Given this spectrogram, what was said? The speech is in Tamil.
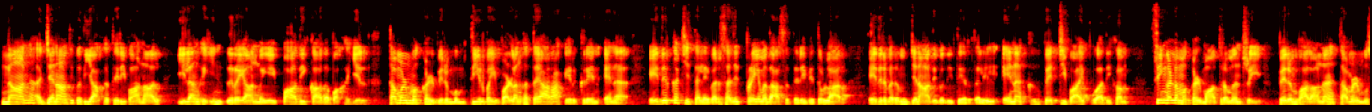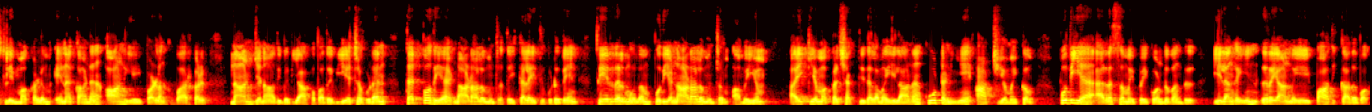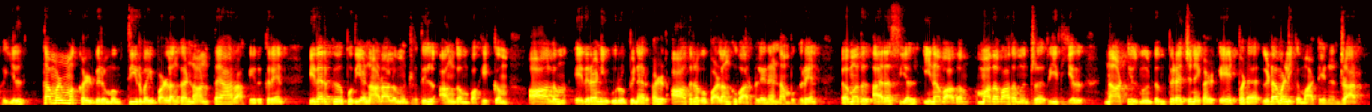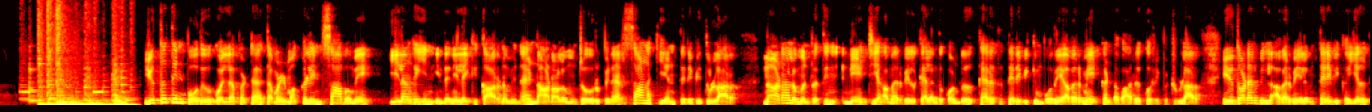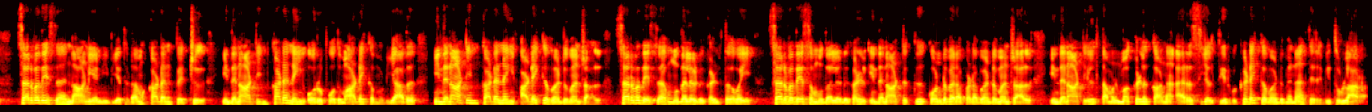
நான் ஜனாதிபதியாக தெரிவானால் இலங்கையின் இறையாண்மையை பாதிக்காத வகையில் தமிழ் மக்கள் விரும்பும் தீர்வை வழங்க தயாராக இருக்கிறேன் என எதிர்க்கட்சி தலைவர் சஜித் பிரேமதாச தெரிவித்துள்ளார். எதிர்வரும் ஜனாதிபதி தேர்தலில் எனக்கு வெற்றி வாய்ப்பு அதிகம். சிங்கள மக்கள் மாத்திரமன்றி பெரும்பாலான தமிழ் முஸ்லிம் மக்களும் எனக்கான ஆணையை வழங்குவார்கள். நான் ஜனாதிபதியாக பதவியேற்றவுடன் தற்போதைய நாடாளுமன்றத்தை கலைத்து விடுவேன். தேர்தல் மூலம் புதிய நாடாளுமன்றம் அமையும். ஐக்கிய மக்கள் சக்தி தலைமையிலான கூட்டணியே ஆட்சியமைக்கும் புதிய அரசமைப்பை கொண்டு வந்து இலங்கையின் இறையாண்மையை பாதிக்காத வகையில் தமிழ் மக்கள் விரும்பும் தீர்வை வழங்க நான் தயாராக இருக்கிறேன். இதற்கு புதிய நாடாளுமன்றத்தில் அங்கம் வகிக்கும் ஆளும் எதிரணி உறுப்பினர்கள் ஆதரவு வழங்குவார்கள் என நம்புகிறேன். எமது அரசியல் இனவாதம் மதவாதம் என்ற ரீதியில் நாட்டில் மீண்டும் பிரச்சினைகள் ஏற்பட இடமளிக்க மாட்டேன் என்றார். யுத்தத்தின் போது கொல்லப்பட்ட தமிழ் மக்களின் சாபமே இலங்கையின் இந்த நிலைக்கு காரணம் என நாடாளுமன்ற உறுப்பினர் சாணக்கியன் தெரிவித்துள்ளார். நாடாளுமன்றத்தின் நேற்றைய அமர்வில் கலந்து கொண்டு கருத்து தெரிவிக்கும் போதே அவர் மேற்கண்டவாறு குறிப்பிட்டுள்ளார். இது தொடர்பில் அவர் மேலும் தெரிவிக்கையில் சர்வதேச நாணய நிதியத்திடம் கடன் பெற்று இந்த நாட்டின் கடனை ஒருபோதும் அடைக்க முடியாது. இந்த நாட்டின் கடனை அடைக்க வேண்டுமென்றால் சர்வதேச முதலீடுகள் தேவை. சர்வதேச முதலீடுகள் இந்த நாட்டுக்கு கொண்டு வரப்பட வேண்டுமென்றால் இந்த நாட்டில் தமிழ் மக்களுக்கான அரசியல் தீர்வு கிடைக்க வேண்டும் என தெரிவித்துள்ளார்.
